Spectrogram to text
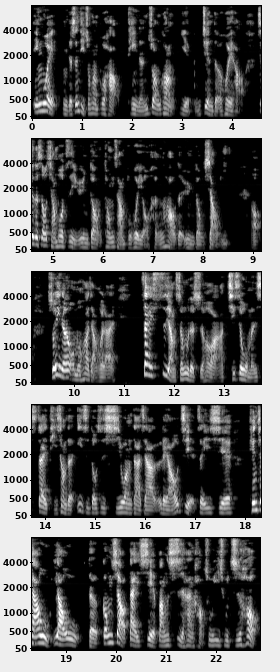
因为你的身体状况不好，体能状况也不见得会好。这个时候强迫自己运动，通常不会有很好的运动效益哦。所以呢，我们话讲回来，在饲养生物的时候啊，其实我们在提倡的一直都是希望大家了解这一些添加物、药物的功效、代谢方式和好处益处之后，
